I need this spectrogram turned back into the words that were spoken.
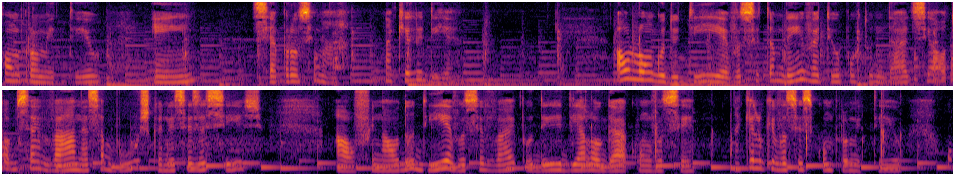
comprometeu em se aproximar naquele dia. Ao longo do dia, você também vai ter oportunidade de se auto-observar nessa busca, nesse exercício. Ao final do dia, você vai poder dialogar com você, naquilo que você se comprometeu, o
